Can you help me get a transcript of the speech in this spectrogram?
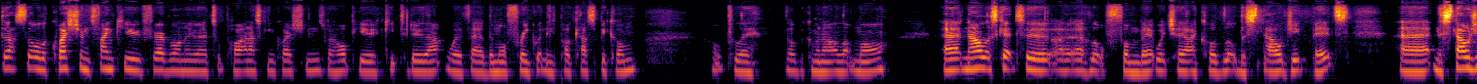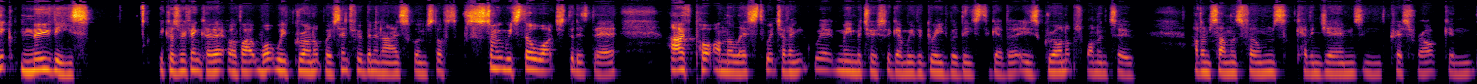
that's all the questions. Thank you for everyone who uh, took part in asking questions. We hope you keep to do that with uh, the more frequent these podcasts become. Hopefully, they'll be coming out a lot more. Uh, now let's get to a, a little fun bit, which I call little nostalgic bits. Uh, nostalgic movies, because we think of it of like what we've grown up with since we've been in high school and stuff. Something we still watch to this day. I've put on the list, which I think we- me and Matus again we've agreed with these together, is Grown Ups one and two. Adam Sandler's films, Kevin James and Chris Rock and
